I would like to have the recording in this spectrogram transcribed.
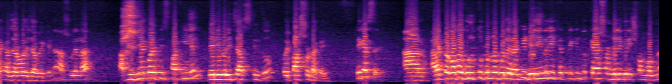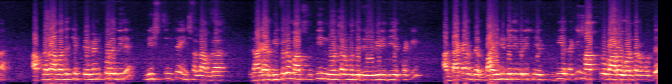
এক হাজার হয়ে যাবে কিনা? আসলে না। আপনি যে কয় পিস পাঠিয়ে নেন ডেলিভারি চার্জ কিন্তু ওই পাঁচশো টাকাই। ঠিক আছে? আর আরেকটা কথা গুরুত্বপূর্ণ বলে রাখি ডেলিভারি ক্ষেত্রে কিন্তু ক্যাশ অন ডেলিভারি সম্ভব না। আপনারা আমাদেরকে পেমেন্ট করে দিলে নিশ্চিন্তে ইনশাল্লাহ আমরা ঢাকার ভিতরে মাত্র তিন ঘণ্টার মধ্যে ডেলিভারি দিয়ে থাকি। আর ঢাকার বাইরে ডেলিভারি দিয়ে থাকি মাত্র বারো ঘণ্টার মধ্যে।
